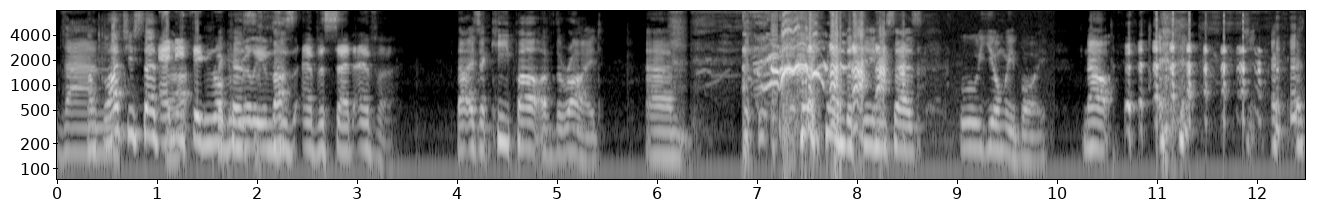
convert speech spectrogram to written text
than I'm glad you said that, anything Robin Williams that, has ever said ever. that is a key part of the ride. Um, when the genie says, "Ooh, yummy boy." Now, a, a-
